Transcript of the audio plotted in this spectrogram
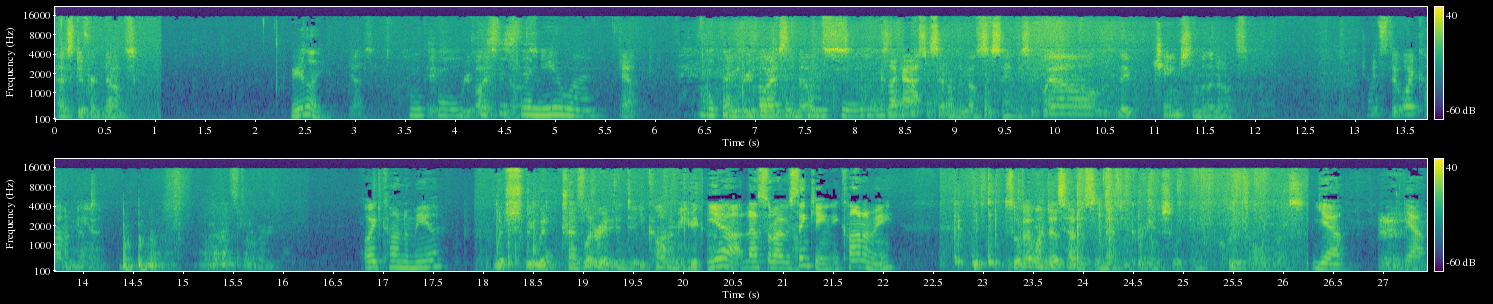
has different notes. really? Yes. Okay, revised this is the the new one. Yeah. I thought They it was revised the the other one notes. Because I asked, I said, are the notes the same? He said, well, they've changed some of the notes. It's the oikonomia. That's the word. Oikonomia? Which we would transliterate into economy. Yeah, that's what I was thinking. Economy. So that one does have a semantic range, so it includes all of those. Yeah, yeah.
